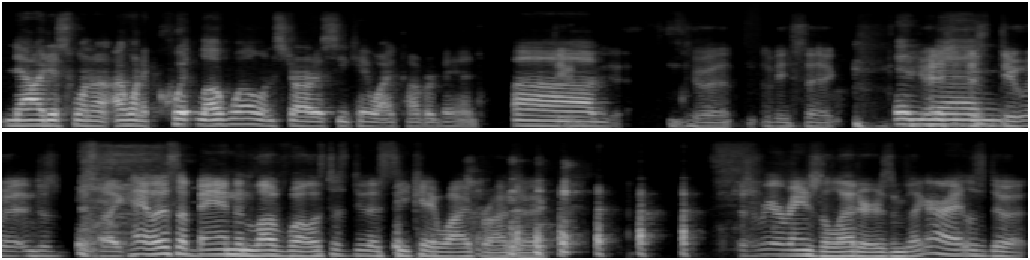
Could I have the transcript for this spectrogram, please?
Now I just want to I want to quit Lovewell and start a CKY cover band. Um, do, do it. It'd be sick. And you guys then, just do it and just like, hey, let's abandon Lovewell. Let's just do the CKY project. just rearrange the letters and be like, all right, let's do it.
